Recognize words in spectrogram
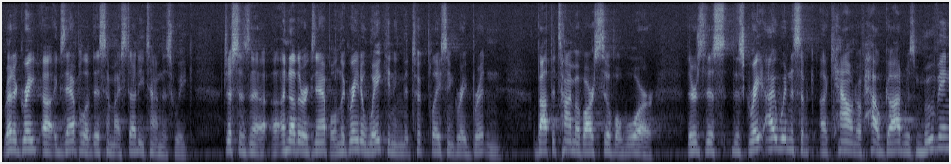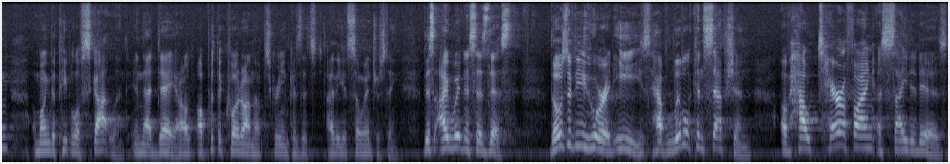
Read a great uh, example of this in my study time this week, just as a, another example. In the Great Awakening that took place in Great Britain about the time of our Civil War, there's this, this great eyewitness account of how God was moving among the people of Scotland in that day. And I'll, I'll put the quote on the screen because I think it's so interesting. This eyewitness says this Those of you who are at ease have little conception of how terrifying a sight it is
